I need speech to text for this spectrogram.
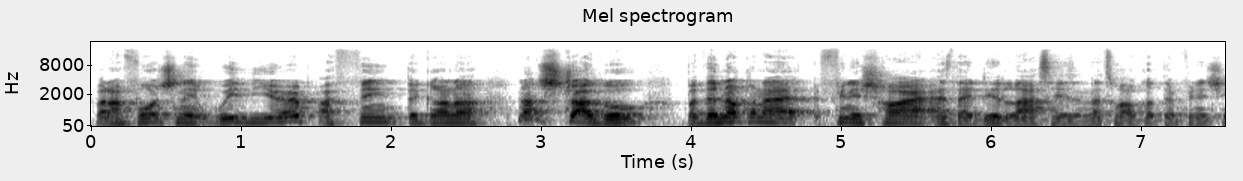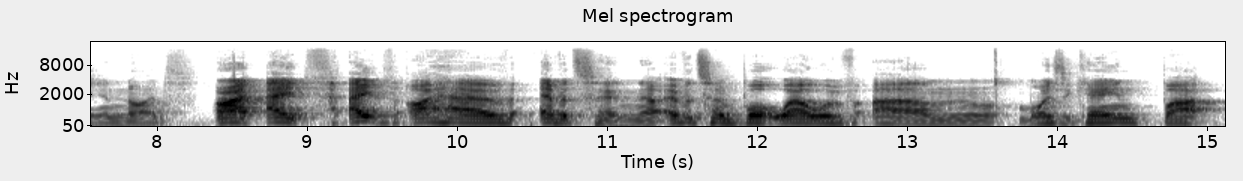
But unfortunately, with Europe, I think they're gonna not struggle, but they're not gonna finish higher as they did last season. That's why I've got them finishing in ninth. All right, eighth. Eighth, I have Everton. Now, Everton bought well with um, Moise Kean, but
